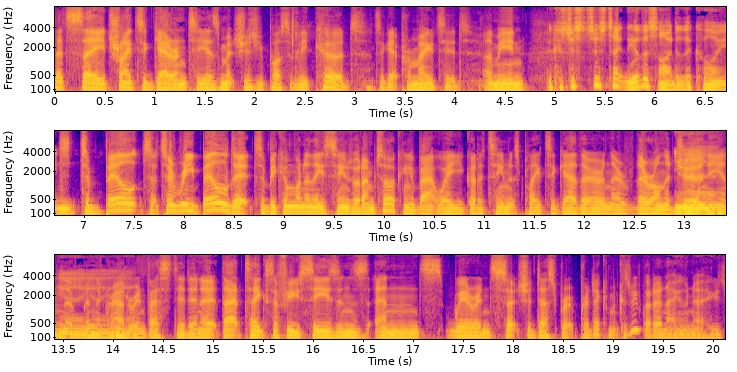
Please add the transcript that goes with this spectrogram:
let's say, tried to guarantee as much as you possibly could to get promoted. I mean, because just just take the other side of the coin. to build to, to rebuild it to become one of these teams what I'm talking about where you've got a team that's played together and they're they're on the journey Yeah, and, yeah, the, and the crowd yeah. are invested in it that takes a few seasons and we're in such a desperate predicament because we've got an owner who's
